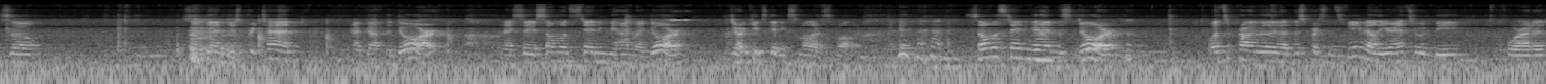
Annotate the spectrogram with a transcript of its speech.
So, so again, just pretend I've got the door, and I say someone's standing behind my door. The door keeps getting smaller and smaller. Someone's standing behind this door. What's the probability that this person's female? Your answer would be 4 out of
